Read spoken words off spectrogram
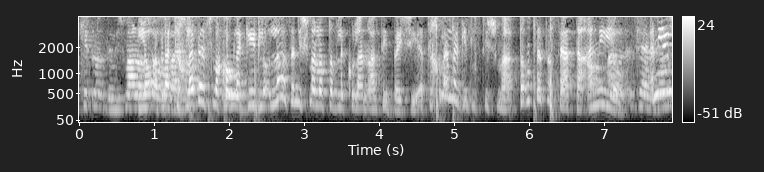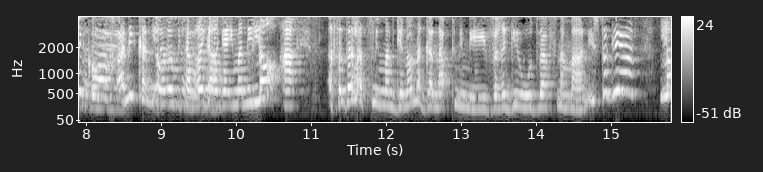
כאילו זה נשמע לא טוב. לא, אבל את יכולה באיזשהו מקום להגיד לו, לא, זה נשמע לא טוב לכולנו, אל תתביישי. את יכולה להגיד לו, תשמע, אתה רוצה תעשה אתה, אני לא. כן, אני זה אין לי כוח, אני כאן יום יום איתם, רגע. רגע, אם אני לא, אה, אסדר לעצמי מנגנון הגנה פנימי ורגיעות והפנמה, אני אשתגע. לא,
